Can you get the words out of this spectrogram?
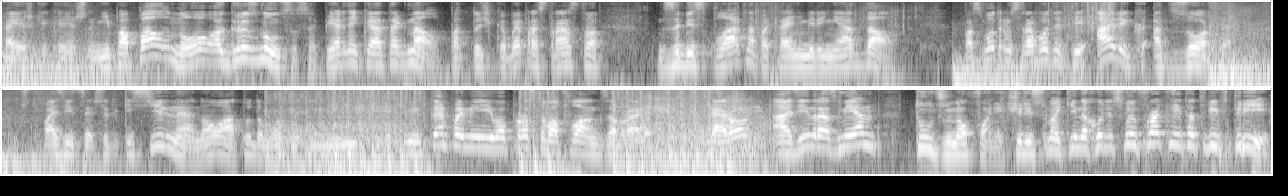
Хаешки, конечно, не попал, но огрызнулся. Соперника отогнал. Под точкой Б пространство за бесплатно, по крайней мере, не отдал. Посмотрим, сработает ли авик от Зорта. Что позиция все-таки сильная, но оттуда можно и не уйти. Такими темпами его просто во фланг забрали. Кайрон, один размен. Тут же на фоне через смоки находит свой фраг, и это 3 в 3.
